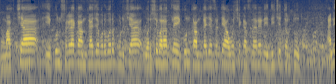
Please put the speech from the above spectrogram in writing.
मागच्या एकूण सगळ्या कामकाजाबरोबर पुढच्या वर्षभरातल्या एकूण कामकाजासाठी आवश्यक असणाऱ्या निधीची तरतूद आणि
